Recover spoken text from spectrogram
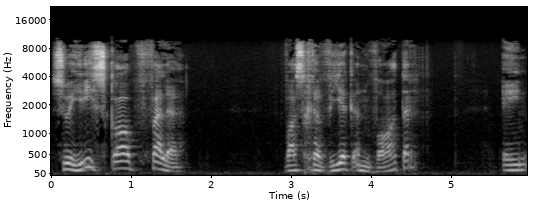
So hierdie skaapvelle was geweek in water en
